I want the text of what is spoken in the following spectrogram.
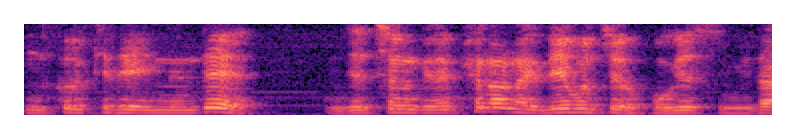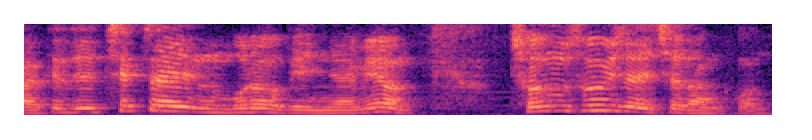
음, 그렇게 되어 있는데 이제 저는 그냥 편안하게 네 번째로 보겠습니다. 그래서 이 책자에는 뭐라고 되어 있냐면 전 소유자의 저당권,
